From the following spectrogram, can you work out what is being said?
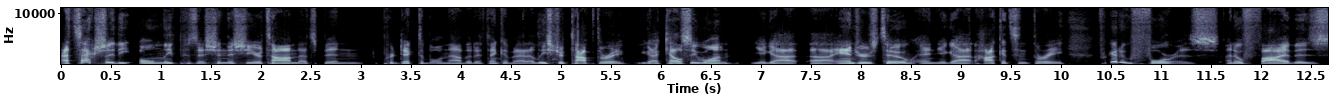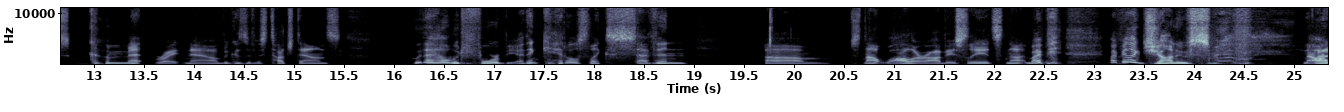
that's actually the only position this year, Tom, that's been predictable now that I think about it. At least your top three. You got Kelce one, you got uh, Andrews two, and you got Hockenson three. Forget who four is. I know five is Kmet right now because of his touchdowns. Who the hell would four be? I think Kittle's like seven. Um, it's not Waller, obviously. It's not. It might be. Might be like Jonnu Smith. no, I,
